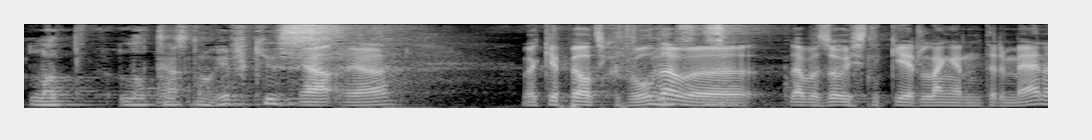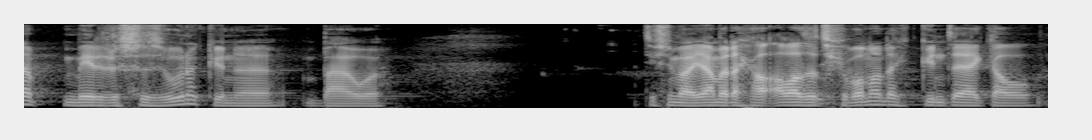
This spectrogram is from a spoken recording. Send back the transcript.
laat, laat ons nog even... Ja, ja. Maar ik heb wel het gevoel dat we, dat we zo eens een keer langer in termijn op meerdere seizoenen kunnen bouwen. Het is nu wel jammer dat je al alles hebt gewonnen, dat je kunt eigenlijk al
